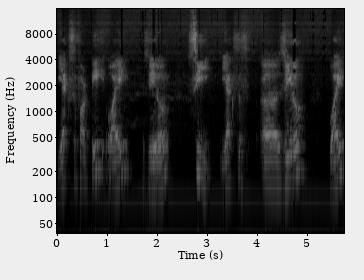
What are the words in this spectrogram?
X40 y 0 c. X uh, 0 y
